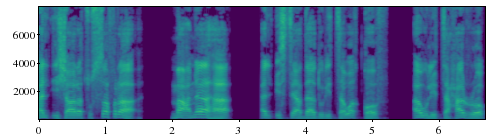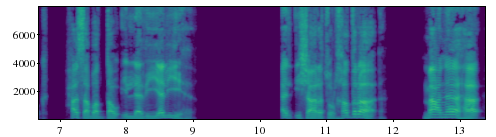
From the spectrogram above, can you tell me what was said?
الإشارة الصفراء معناها الاستعداد للتوقف أو للتحرك حسب الضوء الذي يليه. الإشارة الخضراء معناها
